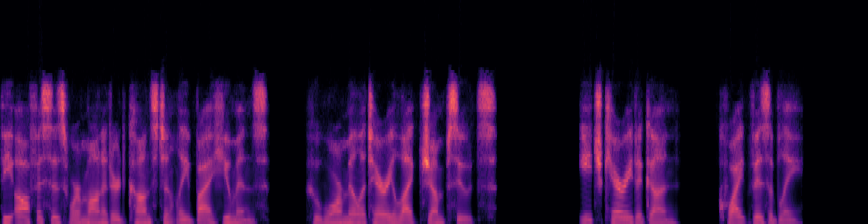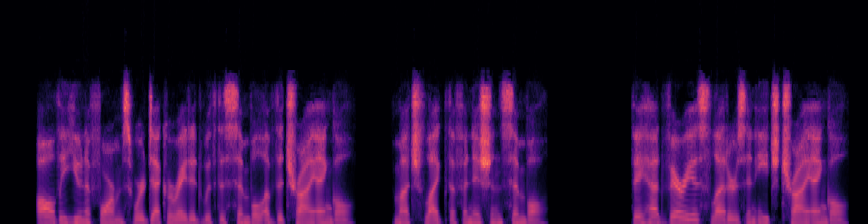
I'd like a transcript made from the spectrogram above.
The offices were monitored constantly by humans, who wore military-like jumpsuits. Each carried a gun, quite visibly. All the uniforms were decorated with the symbol of the triangle, much like the Phoenician symbol. They had various letters in each triangle,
